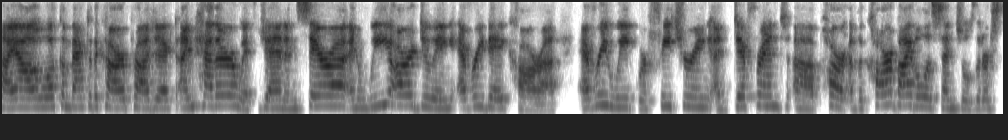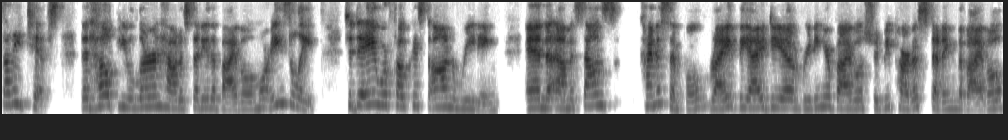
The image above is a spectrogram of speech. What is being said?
Hi, all. Welcome back to the Chara Project. I'm Heather with Jen and Sarah, and we are doing Everyday Chara. Every week, we're featuring a different uh, part of the Chara Bible Essentials that are study tips that help you learn how to study the Bible more easily. Today, we're focused on reading, and um, it sounds kind of simple, right? The idea of reading your Bible should be part of studying the Bible.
